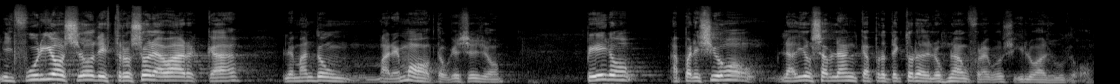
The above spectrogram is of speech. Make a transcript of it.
y furioso destrozó la barca, le mandó un maremoto, qué sé yo, pero apareció la diosa blanca protectora de los náufragos y lo ayudó.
